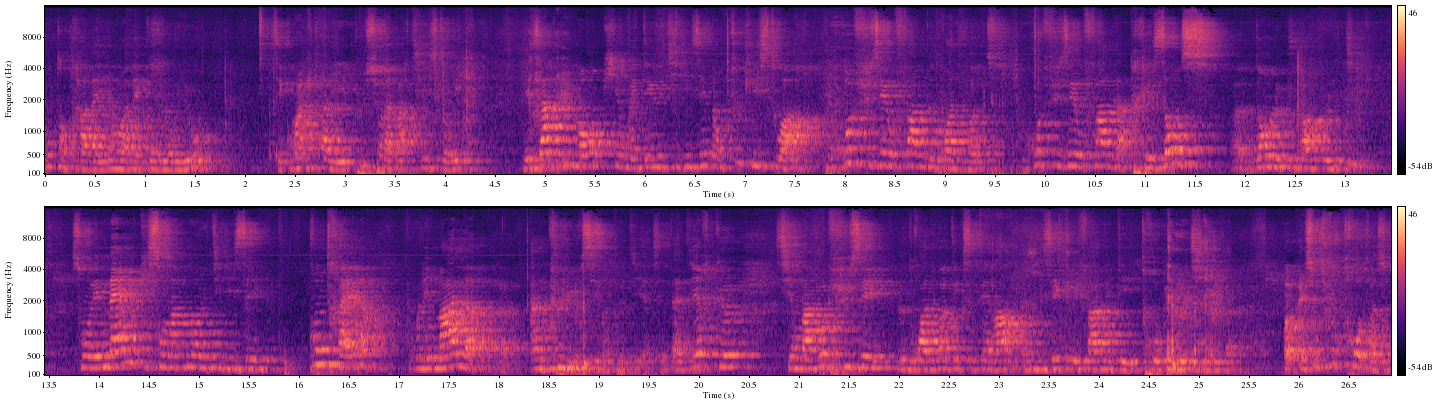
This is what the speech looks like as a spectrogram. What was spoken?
compte en travaillant avec Olorio, c'est que moi je travaillais plus sur la partie historique, les arguments qui ont été utilisés dans toute l'histoire pour refuser aux femmes le droit de vote, pour refuser aux femmes la présence euh, dans le pouvoir politique, sont les mêmes qui sont maintenant utilisés contre pour les mâles euh, inclure, si l'on peut dire. C'est-à-dire que si on a refusé le droit de vote, etc., on disait que les femmes étaient trop émotives. Elles sont toujours trop, de toute façon,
